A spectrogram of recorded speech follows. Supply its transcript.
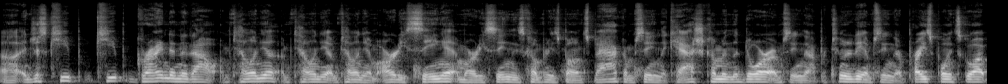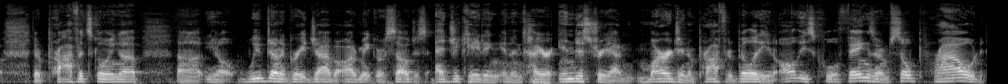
uh, and just keep keep grinding it out. I'm telling you, I'm telling you, I'm telling you, I'm already seeing it. I'm already seeing these companies bounce back. I'm seeing the cash come in the door. I'm seeing the opportunity. I'm seeing their price points go up, their profits going up. Uh, you know, we've done a great job at Automate Grow Sell just educating an entire industry on margin and profitability and all these cool things. And I'm so proud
